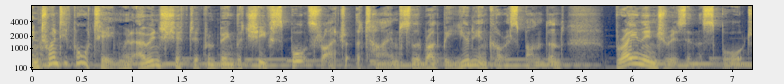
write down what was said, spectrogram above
In 2014, when Owen shifted from being the chief sports writer at the Times to the rugby union correspondent, brain injuries in the sport,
